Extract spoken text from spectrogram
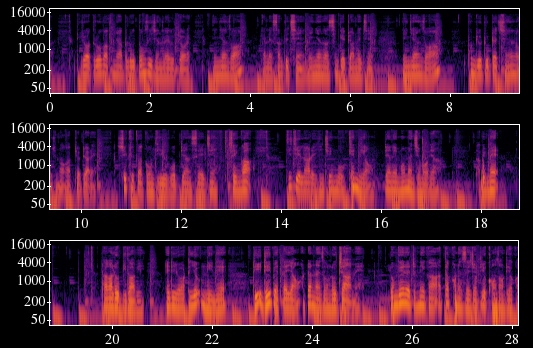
ဒီတော့သူတို့ကခင်ဗျဘလို့သုံးစီခြင်းလဲလို့ပြောတယ်ငင်းချမ်းစွာပြန်လဲစမ်းသစ်ခြင်းငင်းချမ်းစွာဆင့်ကဲပြောင်းလဲခြင်းငင်းချမ်းစွာဖွံ့ဖြိုးတိုးတက်ခြင်းလို့ကျွန်တော်ကပြောပြတယ်ရှစ်ခစ်ကဂုံတီကိုပြန်ဆယ်ခြင်းတစ်ချိန်ကကြီးကျယ်လာတဲ့ယဉ်ကျေးမှုခင်မီအောင်ပြန်လဲမွမ်းမံခြင်းပေါ့ဗျာဒါပေမဲ့ဒါကလုပ်ပြီးသွားပြီအဲ့ဒီတော့တရုတ်အနေနဲ့ ဒီအဓိပ္ပာယ်တက်ရောက်အတက်နိုင်ဆုံးလုပ်ကြရမယ်လွန်ခဲ့တဲ့တစ်နှစ်ကအသက်80ကျော်တရုတ်ခေါင်းဆောင်တယောက်က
